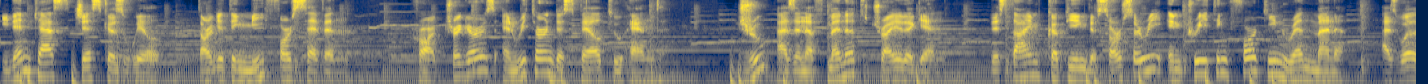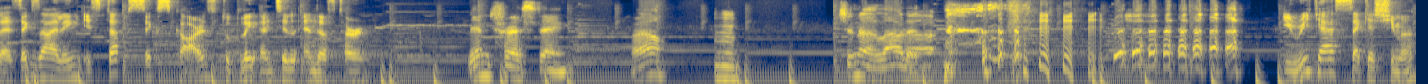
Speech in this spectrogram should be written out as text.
He then casts Jeska's Will, targeting me for 7. Krark triggers and returns the spell to hand. Drew has enough mana to try it again, this time copying the sorcery and creating 14 red mana, as well as exiling his top 6 cards to play until end of turn. Interesting. Well, Mhm. shouldn't have allowed it. Uh, He recast Sakashima,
